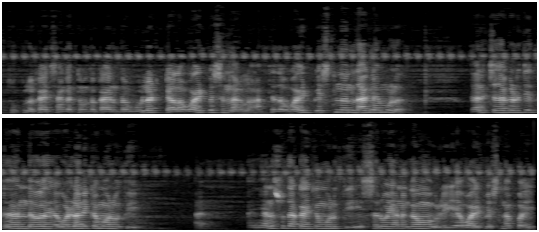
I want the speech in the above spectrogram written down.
चुकलं काय सांगत नव्हतं. काय नव्हतं उलट त्याला वाईट व्यसन लागलं. आणि त्याचं वाईट व्यसन लागल्यामुळं त्याच्याकडे जे धन दौलत या वडिलांनी कमावली होती यानं सुद्धा काय कमावली होती? हे सर्व यानं गमावली. या वाईट व्यसनापायी.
